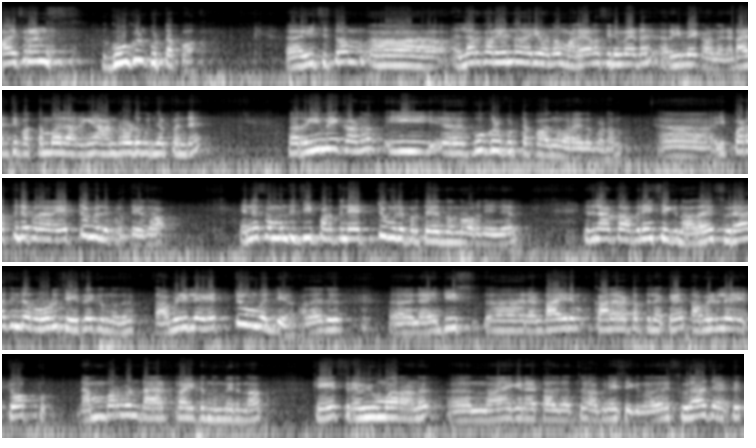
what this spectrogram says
ഹായ് ഫ്രണ്ട്സ് ഗൂഗിൾ കുട്ടപ്പ. ഈ ചിത്രം എല്ലാവർക്കും അറിയുന്ന കാര്യമാണ് മലയാള സിനിമയുടെ റീമേക്ക് ആണ്. രണ്ടായിരത്തി പത്തൊമ്പതിൽ ഇറങ്ങിയ ആൻഡ്രോയിഡ് കുഞ്ഞപ്പന്റെ റീമേക്ക് ആണ് ഈ ഗൂഗിൾ കുട്ടപ്പ എന്ന് പറയുന്ന പടം. ഈ പടത്തിന്റെ ഏറ്റവും വലിയ പ്രത്യേകത എന്നെ സംബന്ധിച്ച് ഈ പടത്തിന്റെ ഏറ്റവും വലിയ പ്രത്യേകത എന്ന് പറഞ്ഞു കഴിഞ്ഞാൽ ഇതിനകത്ത് അഭിനയിച്ചിരിക്കുന്നത് അതായത് സുരാജിന്റെ റോൾ ചെയ്തേക്കുന്നത് തമിഴിലെ ഏറ്റവും വലിയ അതായത് നയന്റീസ് രണ്ടായിരം കാലഘട്ടത്തിലൊക്കെ തമിഴിലെ ടോപ്പ് നമ്പർ വൺ ഡയറക്ടറായിട്ട് നിന്നിരുന്ന കെ എസ് രവികുമാറാണ് നായകനായിട്ട് അതിനകത്ത് അഭിനയിച്ചിരിക്കുന്നത്. അതായത് സുരാജായിട്ട്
